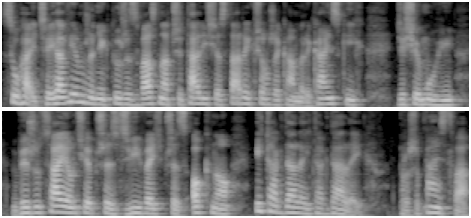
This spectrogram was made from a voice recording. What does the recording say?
Słuchajcie, ja wiem, że niektórzy z Was naczytali się starych książek amerykańskich, gdzie się mówi, wyrzucają Cię przez drzwi, wejść przez okno i tak dalej, i tak dalej. Proszę Państwa,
